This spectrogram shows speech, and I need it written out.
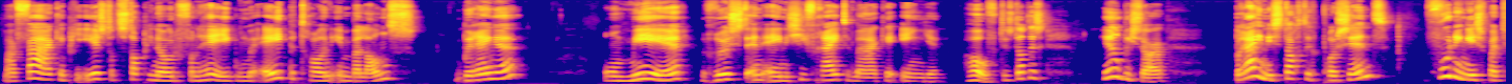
Maar vaak heb je eerst dat stapje nodig van hé, hey, ik moet mijn eetpatroon in balans brengen om meer rust en energie vrij te maken in je hoofd. Dus dat is heel bizar. Brein is 80%, voeding is maar 20%.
